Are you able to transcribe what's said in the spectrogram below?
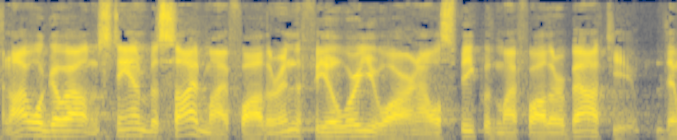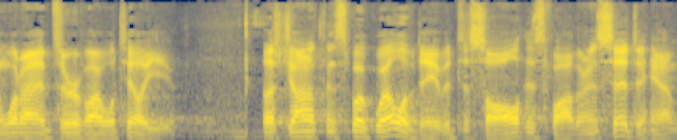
And I will go out and stand beside my father in the field where you are, and I will speak with my father about you. Then what I observe I will tell you. Thus Jonathan spoke well of David to Saul his father, and said to him,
